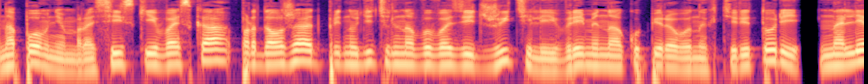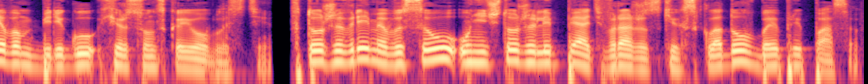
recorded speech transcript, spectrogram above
Напомним, российские войска продолжают принудительно вывозить жителей временно оккупированных территорий на левом берегу Херсонской области. В то же время ВСУ уничтожили пять вражеских складов боеприпасов.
